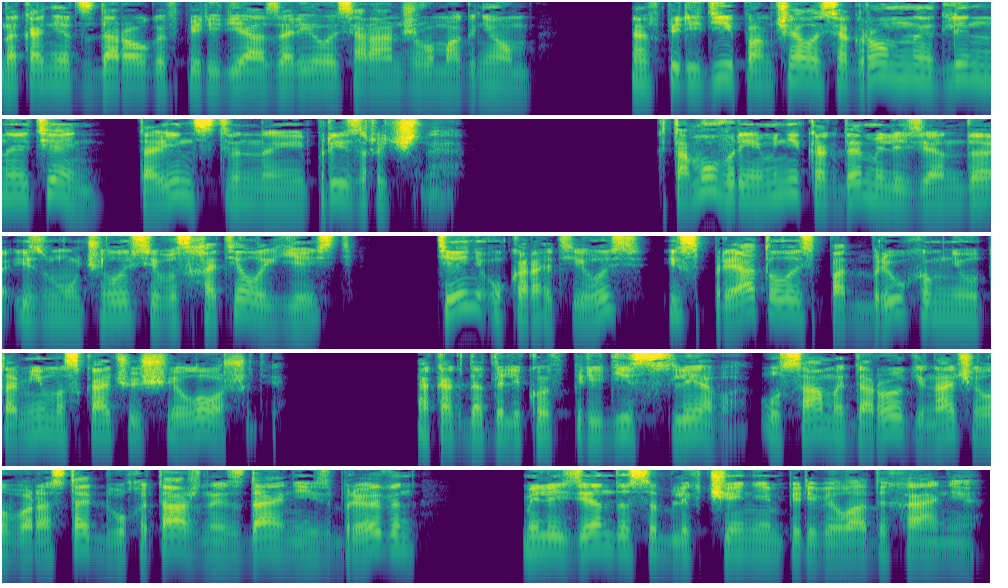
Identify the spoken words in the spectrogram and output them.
Наконец дорога впереди озарилась оранжевым огнем, а впереди помчалась огромная длинная тень, таинственная и призрачная. К тому времени, когда Мелизенда измучилась и восхотела есть, Тень укоротилась и спряталась под брюхом неутомимо скачущей лошади. А когда далеко впереди слева, у самой дороги, начало вырастать двухэтажное здание из бревен, Мелизенда с облегчением перевела дыхание.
